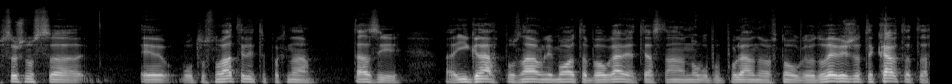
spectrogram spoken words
всъщност е от основателите пък на тази игра, познавам ли моята България, тя стана много популярна в много градове. Виждате картата,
